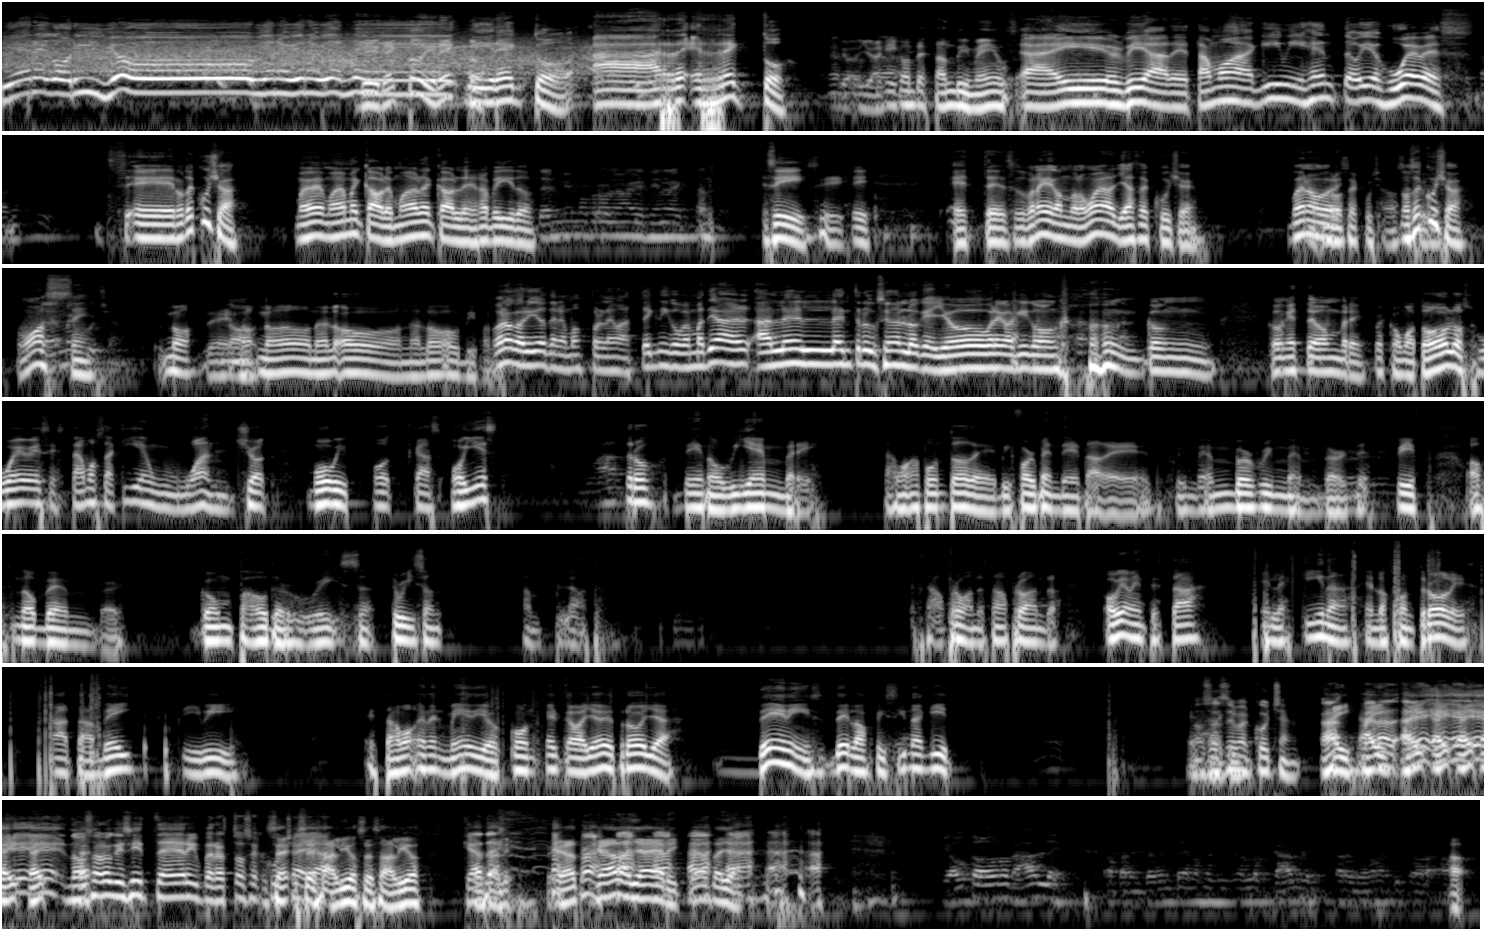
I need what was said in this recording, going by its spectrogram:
Viene Gorillo. Viene, viene, viene. Directo, directo. Directo. A re- recto. Yo, yo aquí contestando emails. Ahí, olvídate. Estamos aquí, mi gente. Hoy es jueves. Eh, ¿No te escucha? Mueve, muéveme el cable, muéveme el cable, rapidito. Este es el mismo problema que tiene Alexandra. Sí, Sí. sí. Este, se supone que cuando lo muevas ya se escuche. Bueno, no, no se escucha. ¿no se escucha? ¿Cómo ¿Ustedes me así? No, de- No. no, no, no, es los- no es los audífonos. Bueno, Corillo, tenemos problemas técnicos. Pues, Matías, hazle la introducción en lo que yo brego aquí con, con, con, con este hombre. Pues como todos los jueves estamos aquí en One Shot Movie Podcast. Hoy es 4 de noviembre. Estamos a punto de Before Vendetta, de Remember, Remember, the 5th of November. Gunpowder Reason, Treason and Plot. Estamos probando, estamos probando. Obviamente está en la esquina, en los controles, Catabay TV. Estamos en el medio con el caballo de Troya, Denis de la oficina Git. No sé si me escuchan. Eh, No sé lo que hiciste, Eric, pero esto se Se, escucha se ya. salió, se salió. se salió. Quédate, quédate allá, Eric, quédate allá. Yo he buscado otro cable. Aparentemente no sé si son los cables. Pero yo no me escucho ahora.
